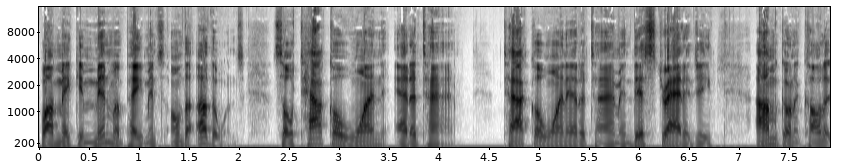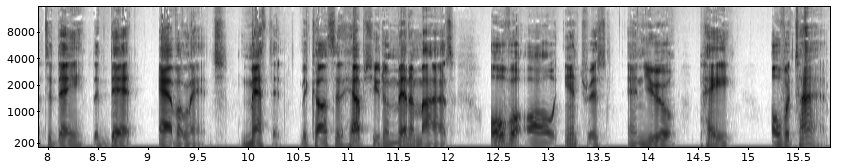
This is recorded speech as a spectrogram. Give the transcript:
while making minimum payments on the other ones. So tackle one at a time. Tackle one at a time. And this strategy, I'm going to call it today the debt avalanche method because it helps you to minimize overall interest and you'll pay over time,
